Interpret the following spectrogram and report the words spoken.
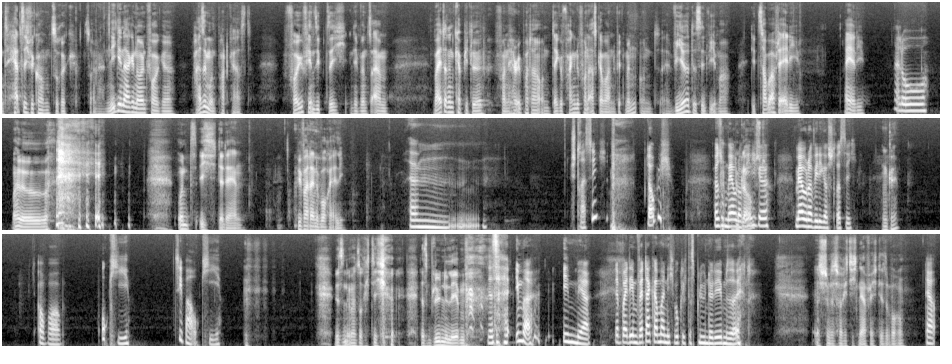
Und herzlich willkommen zurück zu einer niegelnagelneuen Folge Haselmund Podcast. Folge 74, in dem wir uns einem weiteren Kapitel von Harry Potter und der Gefangene von Azkaban widmen. Und äh, wir, das sind wie immer die zauberhafte Ellie. Hi Ellie. Hallo. Hallo. und ich, der Dan. Wie war deine Woche, Ellie? Ähm, stressig, glaube ich. Also mehr Du oder glaubst? weniger, mehr oder weniger stressig. Okay. Aber okay. Sie war okay. Wir sind immer so richtig das blühende Leben. Das immer, immer. Ja, bei dem Wetter kann man nicht wirklich das blühende Leben sein. Das stimmt, das war richtig nervig diese Woche. Ja.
